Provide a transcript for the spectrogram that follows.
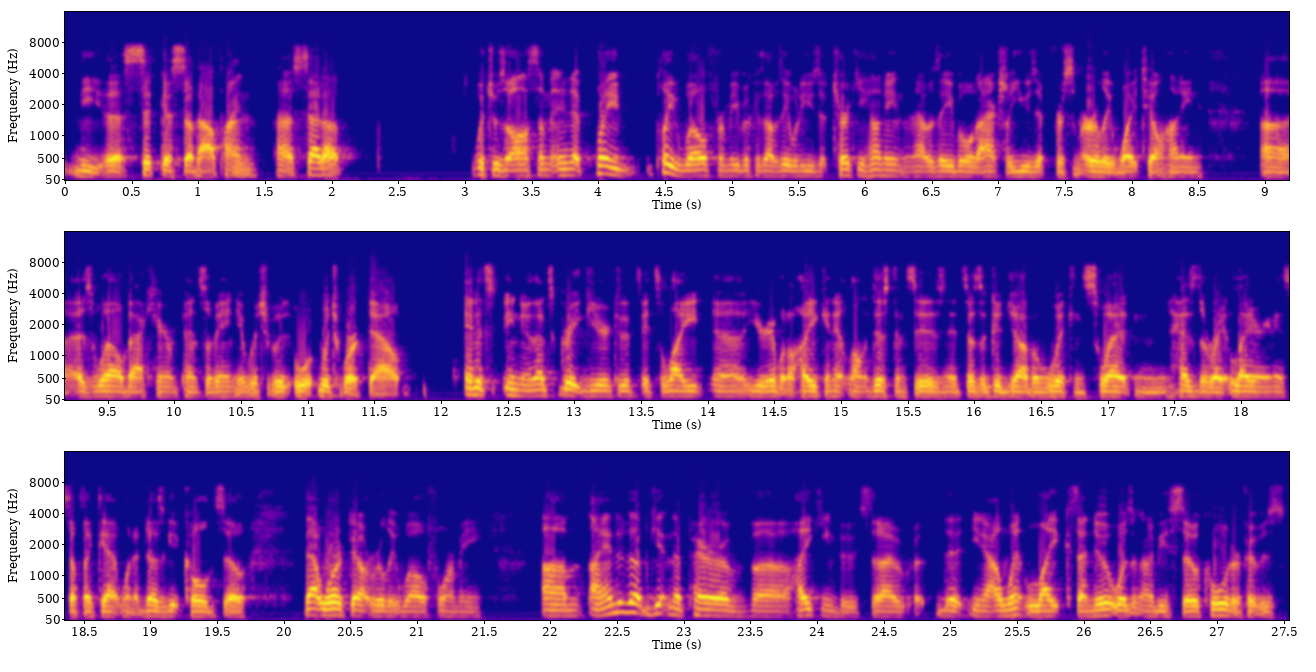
the uh, Sitka subalpine uh, setup, which was awesome, and it played played well for me because I was able to use it turkey hunting, and I was able to actually use it for some early whitetail hunting uh, as well back here in Pennsylvania, which which worked out and it's you know that's great gear because it's, it's light. Uh, you're able to hike in it long distances, and it does a good job of wicking sweat and has the right layering and stuff like that when it does get cold. So that worked out really well for me. Um, I ended up getting a pair of uh, hiking boots that I that you know I went light because I knew it wasn't going to be so cold, or if it was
